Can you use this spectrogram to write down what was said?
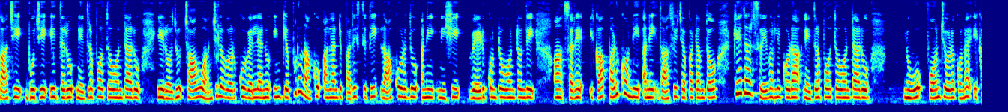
కాచి బూచి ఇద్దరు నిద్రపోతూ ఉంటారు. ఈరోజు చావు అంచుల వరకు వెళ్ళాను. ఇంకెప్పుడు నాకు అలాంటి పరిస్థితి రాకూడదు అని నిషి వేడుకుంటూ ఉంటుంది. సరే ఇక పడుకోండి అని దాసరి చెప్పటంతో కేదార్ శ్రీవల్లి కూడా నిద్రపోతూ ఉంటారు. నువ్వు ఫోన్ చూడకుండా ఇక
